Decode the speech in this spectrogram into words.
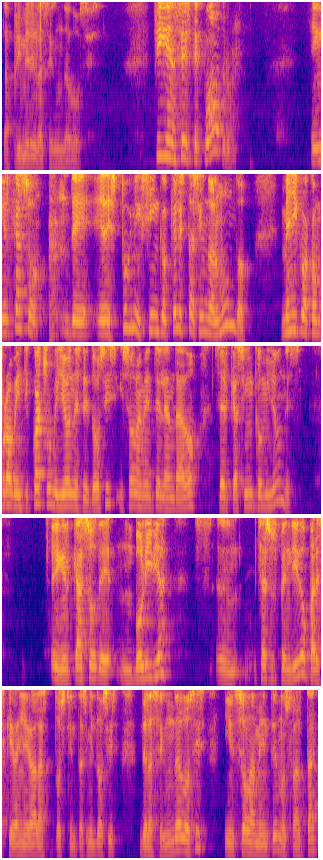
la primera y la segunda dosis. Fíjense este cuadro. En el caso del el Sputnik 5, ¿qué le está haciendo al mundo? México ha comprado 24 millones de dosis y solamente le han dado cerca de 5 millones. En el caso de Bolivia, se ha suspendido, parece que llegar a las 200 mil dosis de la segunda dosis y solamente nos falta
